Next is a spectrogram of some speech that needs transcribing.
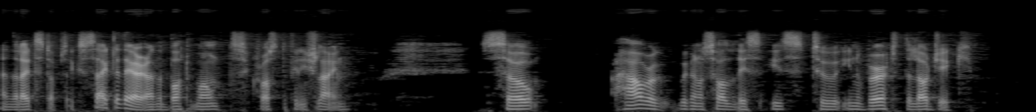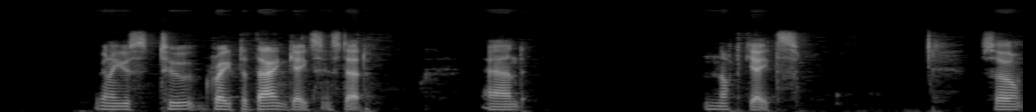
And the light stops exactly there and the bot won't cross the finish line. So how we're, we're going to solve this is to invert the logic. We're going to use two greater than gates instead. And not gates. So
